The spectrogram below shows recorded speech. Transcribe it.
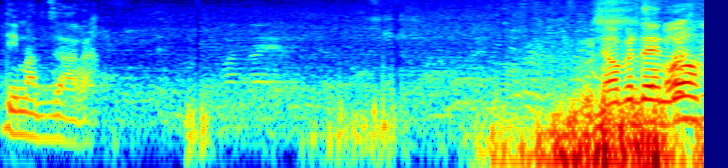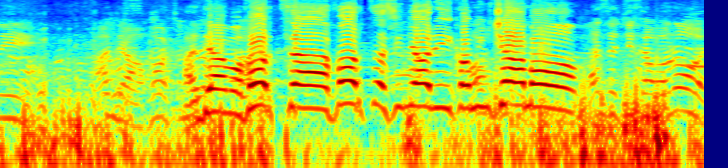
di Mazzara. Stiamo perdendo? Andiamo, forza. Andiamo, forza, forza signori, cominciamo! Adesso ci siamo noi.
